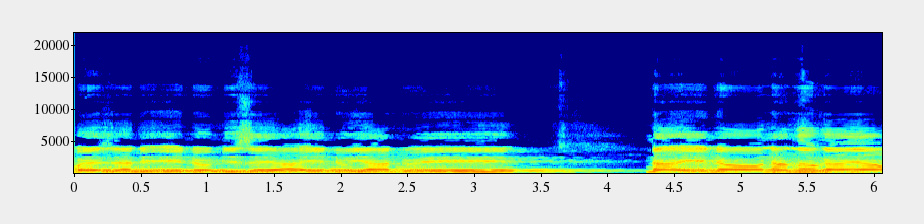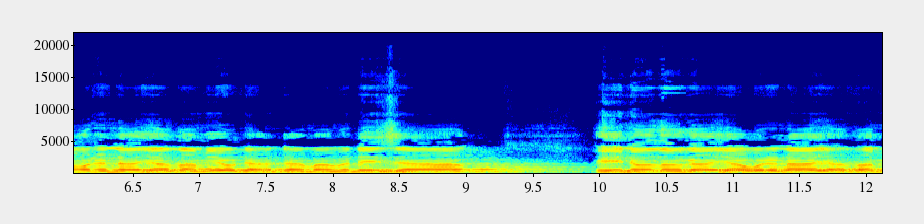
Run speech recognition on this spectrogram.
ပစ္စတိဣတုပစ္စယဣတုယတွေနာဟိတောနသုခယဝရဏယသမယုဒ္ဓဓမ္မမတိစ္ဆာ ဟေတောသုခယဝရဏယသမ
